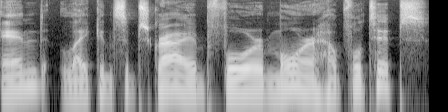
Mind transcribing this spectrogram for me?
and like and subscribe for more helpful tips.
